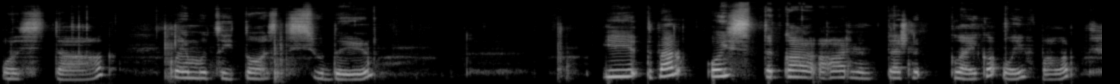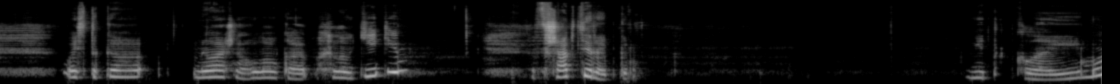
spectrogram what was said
Ось так. Клеїмо цей тост сюди. І тепер ось така гарна теж наклейка. Ой, впала. Ось така мілашна головка Hello Kitty в шапці рибки. Відклеїмо.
